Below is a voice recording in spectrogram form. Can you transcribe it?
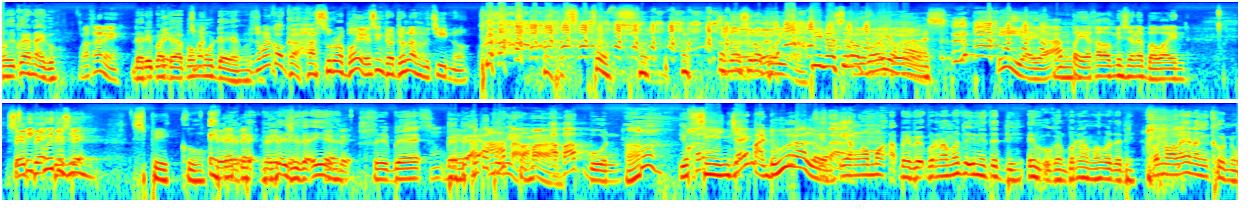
Oh itu enak itu. Makanya. Daripada pemuda ya. Cuman kok gak khas Surabaya sing dodolan lu Cino. Cino Surabaya. Cina Surabaya mas. iya ya, apa ya kalau misalnya bawain Spiku itu sih. Spiku. Eh, bebek, bebek juga iya. Bebek. Bebek. Bebek apa Purnama? Apa pun. Hah? Yo kan Sinjai Madura loh. Kita- Yang ngomong bebek purnama tuh ini tadi. Eh bukan purnama apa tadi? Kok nolnya nang gunung.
